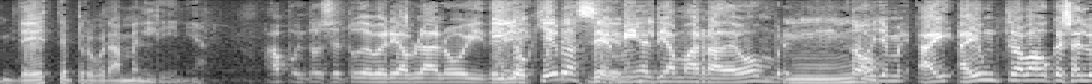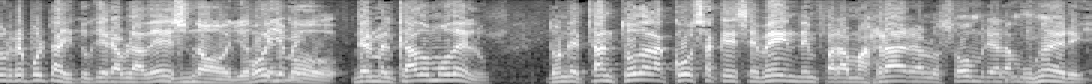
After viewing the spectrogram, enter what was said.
de este programa en línea. Ah, pues entonces tú deberías hablar hoy de, Y lo quiero hacer. de mí el de amarra de hombre. No. Óyeme, hay, hay un trabajo que sale un reportaje y tú quieres hablar de eso. No, yo Óyeme, tengo- del mercado modelo, donde están todas las cosas que se venden para amarrar a los hombres y a las mujeres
